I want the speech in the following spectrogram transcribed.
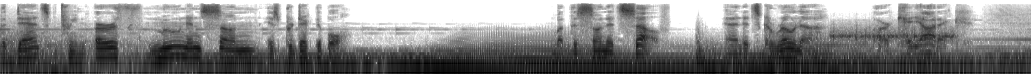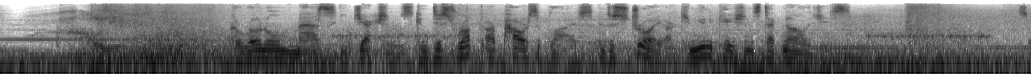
the dance between Earth, Moon, and Sun is predictable. But the Sun itself and its corona are chaotic. Coronal mass ejections can disrupt our power supplies and destroy our communications technologies. So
